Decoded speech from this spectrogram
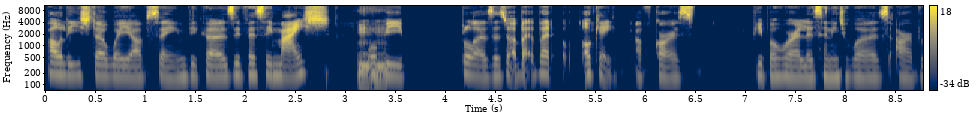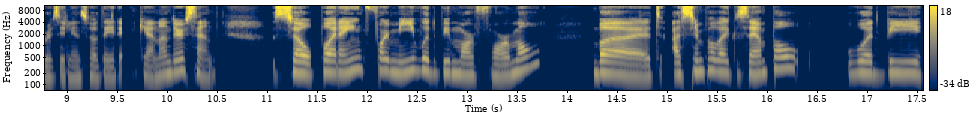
Paulista way of saying because if I say mais, will Mhm. be plus as well. But but okay, of course, people who are listening to us are Brazilian, so they can understand. So, porém, for me would be more formal, but a simple example would be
